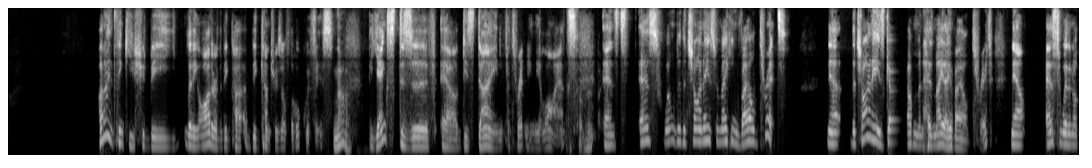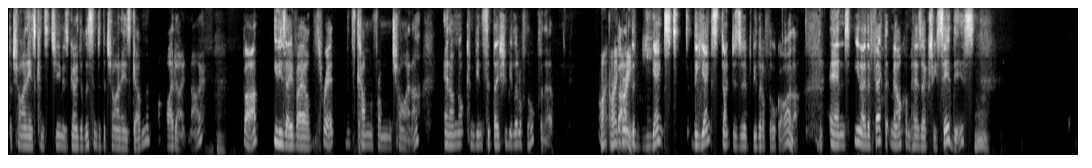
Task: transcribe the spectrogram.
I don't think you should be letting either of the big part, big countries off the hook with this. no, The Yanks deserve our disdain for threatening the alliance, absolutely. as as well do the Chinese for making veiled threats. Now, the Chinese government has made a veiled threat. Now, as to whether or not the Chinese consumer is going to listen to the Chinese government, I don't know. Hmm. But it is a veiled threat that's come from China, and I'm not convinced that they should be let off the hook for that. I, I agree. the Yanks, the Yanks don't deserve to be let off the hook either. And you know the fact that Malcolm has actually said this, Mm.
